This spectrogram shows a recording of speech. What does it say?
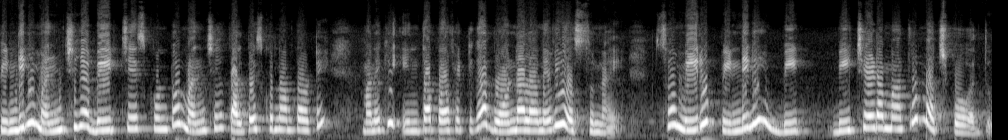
పిండిని మంచిగా బీట్ చేసుకుంటూ మంచిగా కలిపేసుకున్నాం కాబట్టి మనకి ఇంత పర్ఫెక్ట్గా బోండాలు అనేవి వస్తున్నాయి. సో మీరు పిండిని బీట్ బీట్ చేయడం మాత్రం మర్చిపోవద్దు.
